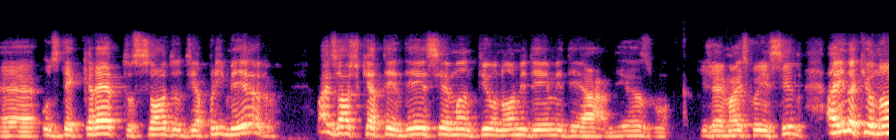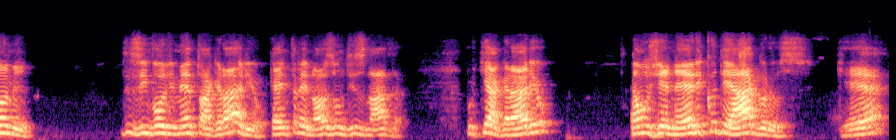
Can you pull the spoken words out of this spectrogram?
é, os decretos só do dia primeiro, mas acho que a tendência é manter o nome de MDA mesmo, que já é mais conhecido, ainda que o nome desenvolvimento agrário, que entre nós não diz nada. porque agrário é um genérico de agros, que é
